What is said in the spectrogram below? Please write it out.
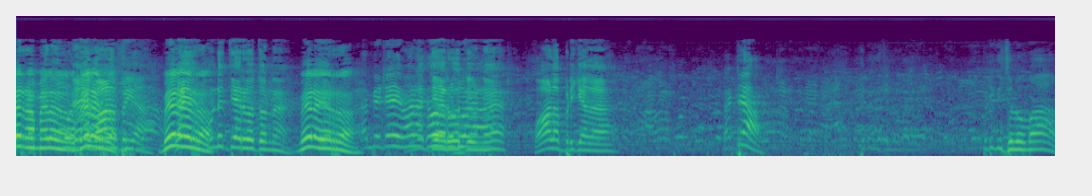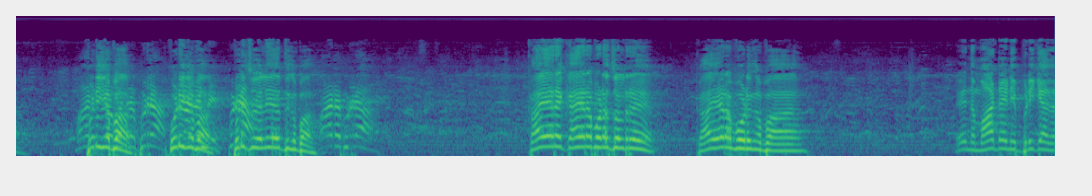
ஏறா மேல மேல. மேல முன்னூத்தி அறுபத்தொன்னு. மேல ஏறுறா. தம்பி டேய் வாடா முன்னூத்தி கவுரு அறுபத்தி கொண்டு ஒண்ணு வா. வாழை பிடிக்காதா? கட்டா பிடிக்க சொல்லுமா பிடிங்கப்பா பிடிங்கப்பா பிடிச்சு வெளியே ஏத்துங்கப்பா கயரை கயரை போட சொல்றேன். கயரை போடுங்கப்பா. இந்த மாட்டை நீ பிடிக்காத.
